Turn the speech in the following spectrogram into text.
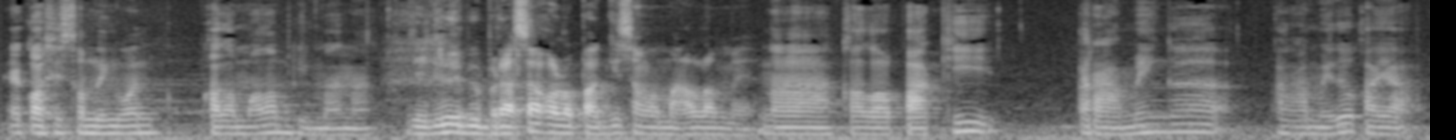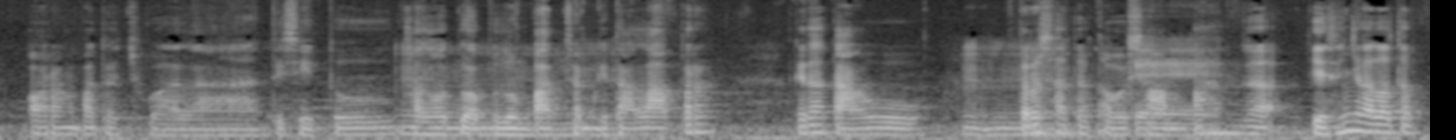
ekosistem lingkungan kalau malam gimana. Jadi lebih berasa kalau pagi sama malam ya? Nah kalau pagi rame nggak? Rame itu kayak orang pada jualan di situ. Kalau Hmm. 24 jam kita lapar kita tahu. Hmm, terus ada bau oke. sampah nggak? Biasanya kalau te-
